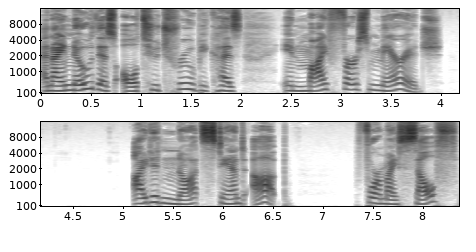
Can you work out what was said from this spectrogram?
And I know this all too true because in my first marriage, I did not stand up for myself,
